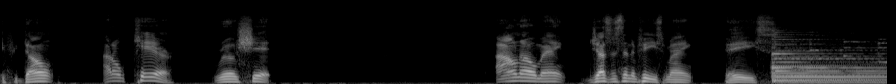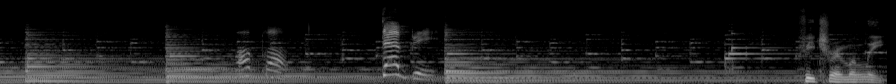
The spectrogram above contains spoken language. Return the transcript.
If you don't, I don't care. Real shit. I don't know, man. Justice and the peace, man. Peace. Featuring Malik.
